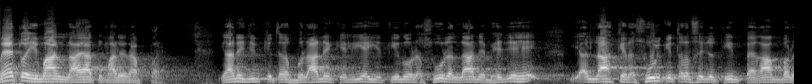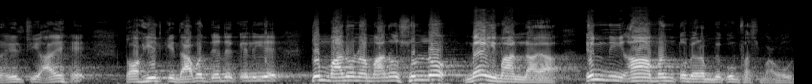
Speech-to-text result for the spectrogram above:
मैं तो ईमान लाया तुम्हारे रब पर। यानी जिनकी तरफ़ बुलाने के लिए ये तीनों रसूल अल्लाह ने भेजे हैं, ये अल्लाह के रसूल की तरफ़ से जो तीन पैगाम्बर एलची आए हैं तोहहीद की दावत देने के लिए, तुम मानो ना मानो सुन लो, मैं ईमान लाया। इन्नी आमन तो मे बेरब फसमाउन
